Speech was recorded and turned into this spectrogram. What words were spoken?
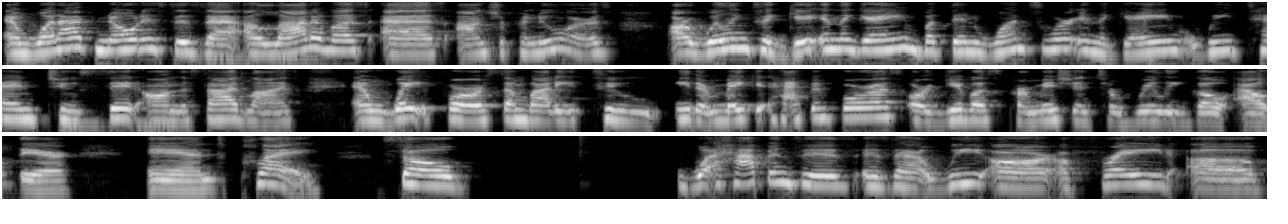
And what i've noticed is that a lot of us as entrepreneurs are willing to get in the game, but then once we're in the game, we tend to sit on the sidelines and wait for somebody to either make it happen for us or give us permission to really go out there and play. So what happens is is that we are afraid of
